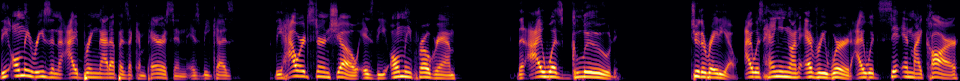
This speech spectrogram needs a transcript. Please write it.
The only reason I bring that up as a comparison is because the Howard Stern Show is the only program that I was glued to the radio. I was hanging on every word. I would sit in my car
